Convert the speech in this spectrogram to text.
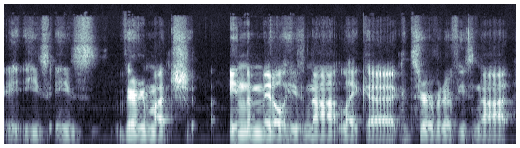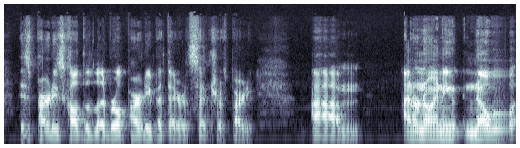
he's he's very much in the middle. He's not like a conservative. He's not. His party's called the Liberal Party, but they're a centrist party. Um, I don't know any. No,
